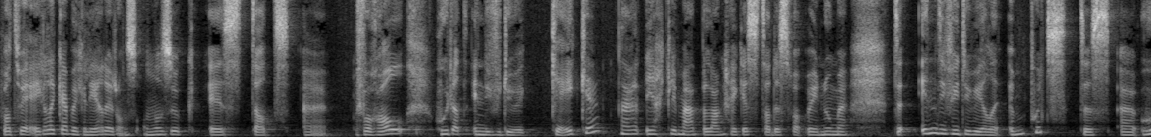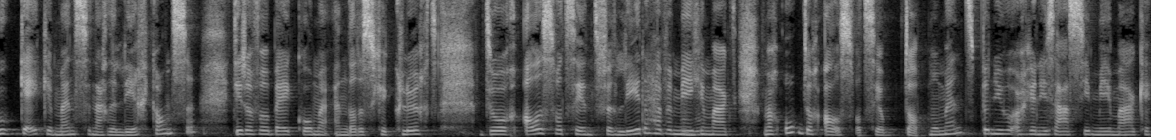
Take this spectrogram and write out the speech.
Wat wij eigenlijk hebben geleerd uit ons onderzoek is dat uh, vooral hoe dat individuen kijken naar het leerklimaat belangrijk is. Dat is wat wij noemen de individuele input. Dus uh, hoe kijken mensen naar de leerkansen die er voorbij komen. En dat is gekleurd door alles wat zij in het verleden hebben mhm. meegemaakt, maar ook door alles wat zij op dat moment binnen uw organisatie meemaken.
